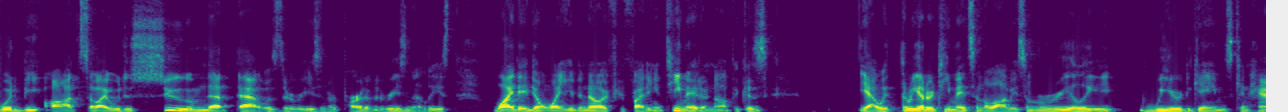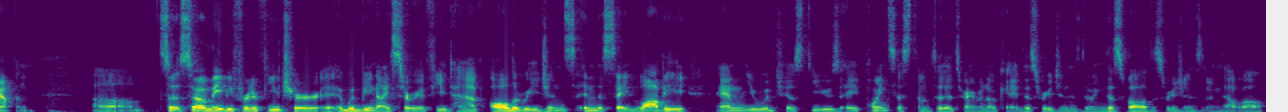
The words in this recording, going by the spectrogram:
would be odd. So I would assume that that was the reason, or part of the reason at least, why they don't want you to know if you're fighting a teammate or not. Because, yeah, with three other teammates in the lobby, some really weird games can happen. Um, so, so maybe for the future, it would be nicer if you'd have all the regions in the same lobby, and you would just use a point system to determine, okay, this region is doing this well, this region is doing that well.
